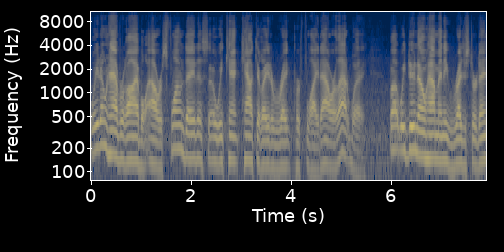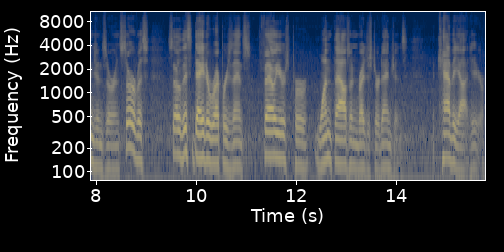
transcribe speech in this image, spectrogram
We don't have reliable hours flown data, so we can't calculate a rate per flight hour that way. But we do know how many registered engines are in service, so this data represents failures per 1,000 registered engines. A caveat here,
